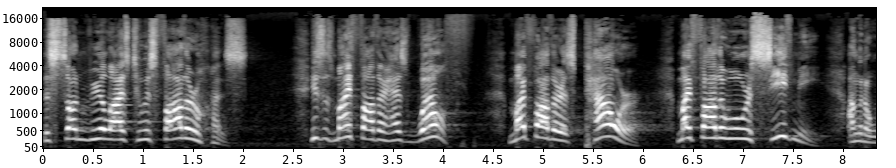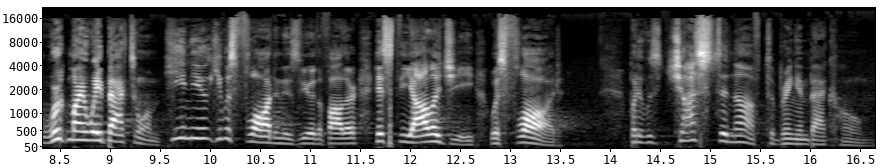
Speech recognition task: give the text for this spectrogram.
The son realized who his father was. He says, My father has wealth. My father has power. My father will receive me. I'm going to work my way back to him. He knew he was flawed in his view of the father. His theology was flawed. But it was just enough to bring him back home.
